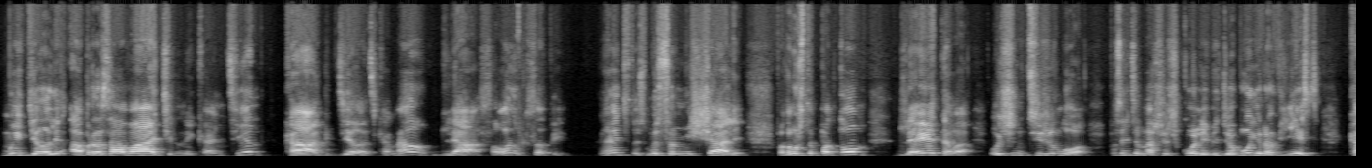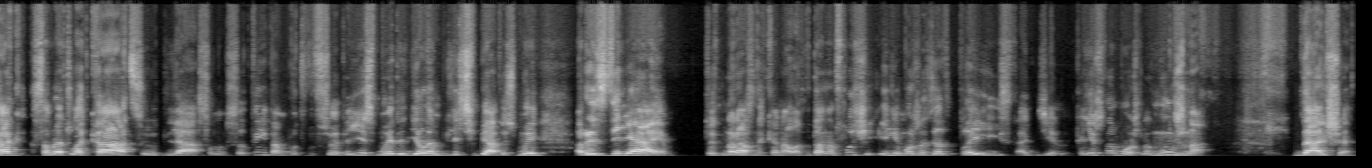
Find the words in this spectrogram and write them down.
мы делали образовательный контент, как делать канал для салона красоты. Понимаете, то есть мы совмещали, потому что потом для этого очень тяжело. Посмотрите, в нашей школе видеоблогеров есть как собрать локацию для салона красоты, там вот все это есть, мы это делаем для себя, то есть мы разделяем то есть на разных каналах. В данном случае или можно сделать плейлист отдельно. Конечно, можно, нужно, Дальше.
